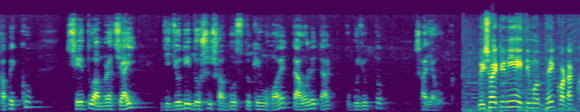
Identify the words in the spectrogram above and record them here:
সাপেক্ষ সেহেতু আমরা চাই যে যদি দোষী সাব্যস্ত কেউ হয় তাহলে তার উপযুক্ত সাজা হোক। বিষয়টি নিয়ে ইতিমধ্যেই কটাক্ষ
